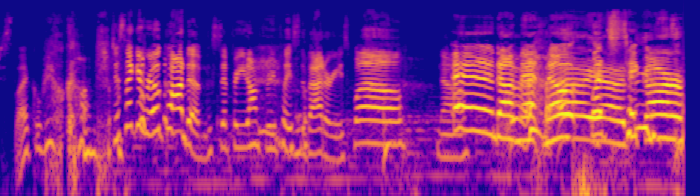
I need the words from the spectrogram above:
Just like a real condom. just like a real condom, except for you don't have to replace the batteries. Well, no. And on that note, Uh, let's yeah, take our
